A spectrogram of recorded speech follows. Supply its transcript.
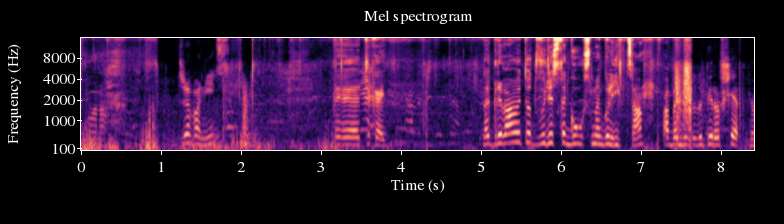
Dobra. Drzewa nic. E, czekaj. Nagrywamy to 28 lipca, a będzie to dopiero w sierpniu.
